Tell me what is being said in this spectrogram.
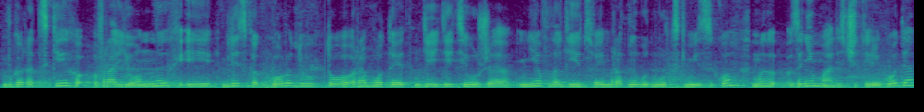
в городских, в районных и близко к городу, кто работает, где дети уже не владеют своим родным удмуртским языком. Мы занимались 4 года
